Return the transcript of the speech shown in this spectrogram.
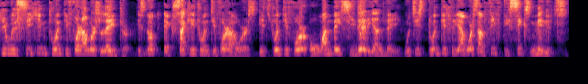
he will see him 24 hours later. It's not exactly 24 hours. It's 24 or one day sidereal day, which is 23 hours and 56 minutes.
